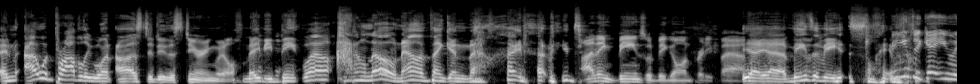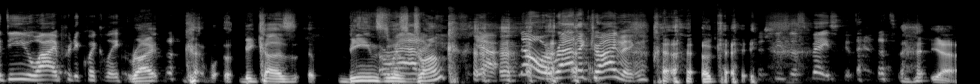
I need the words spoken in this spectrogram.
And I would probably want Oz to do the steering wheel. Maybe Bean. Well, I don't know. Now I'm thinking. Might not be too- I think Beans would be going pretty fast. yeah, yeah. Beans would be slamming, Beans would get you a DUI pretty quickly. right? because Beans was drunk. Yeah. No, erratic driving. okay. She's a space cadet. yeah.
